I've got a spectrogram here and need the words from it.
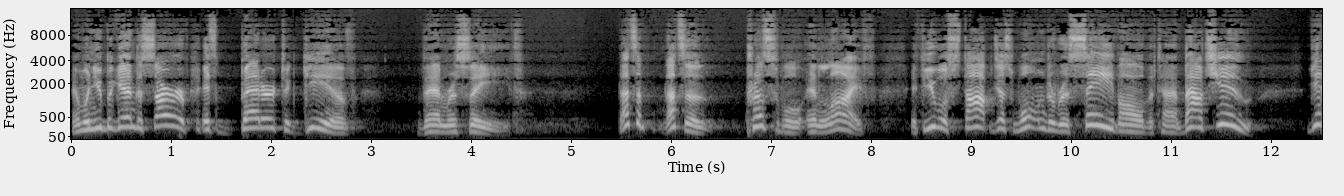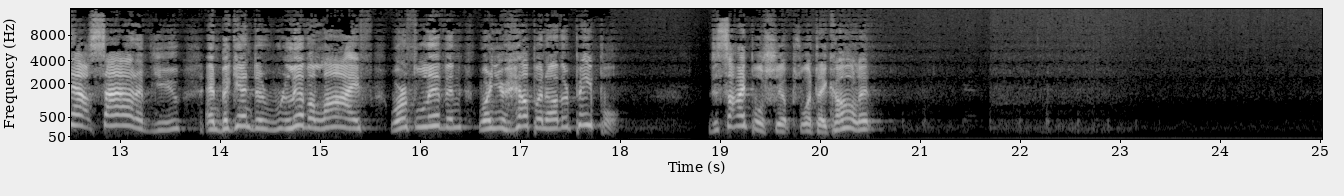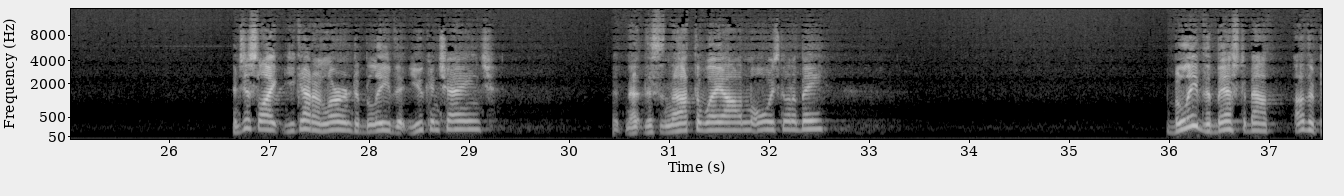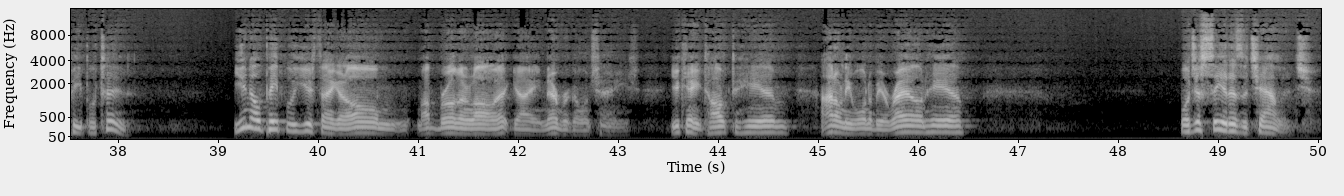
And when you begin to serve, it's better to give than receive. That's a, that's a principle in life. If you will stop just wanting to receive all the time about you, get outside of you and begin to live a life worth living when you're helping other people. Discipleship's what they call it. And just like you got to learn to believe that you can change, this is not the way I'm always going to be. Believe the best about other people too. You know people you're thinking, oh, my brother in law, that guy ain't never going to change. You can't talk to him. I don't even want to be around him. Well, just see it as a challenge.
